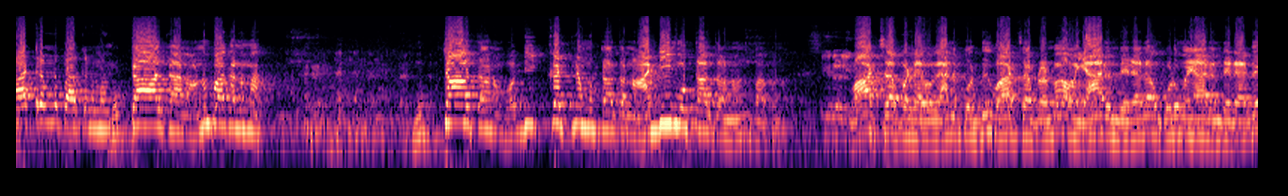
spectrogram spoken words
மாற்றம்னு பார்க்கணுமா? முட்டாள்தானம்னு பார்க்கணுமா? முட்டாள்தானம். வடிகட்டின முட்டாள்தானம். அடி முட்டாள்தானம்னு பார்க்கணும். வாட்ஸ்அப்பில் அனுப்புறது வாட்ஸ்அப்பில் அனுப்ப அவன் யாருன்னு தெரியாது அவன் குடும்பம் யாருன்னு தெரியாது.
